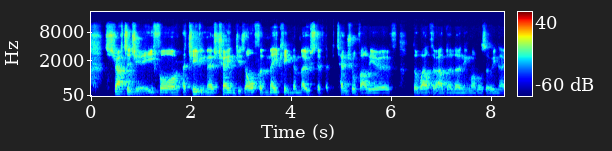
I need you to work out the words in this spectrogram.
strategy for achieving those changes or for making the most of the potential value of the wealth of outdoor learning models that we know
